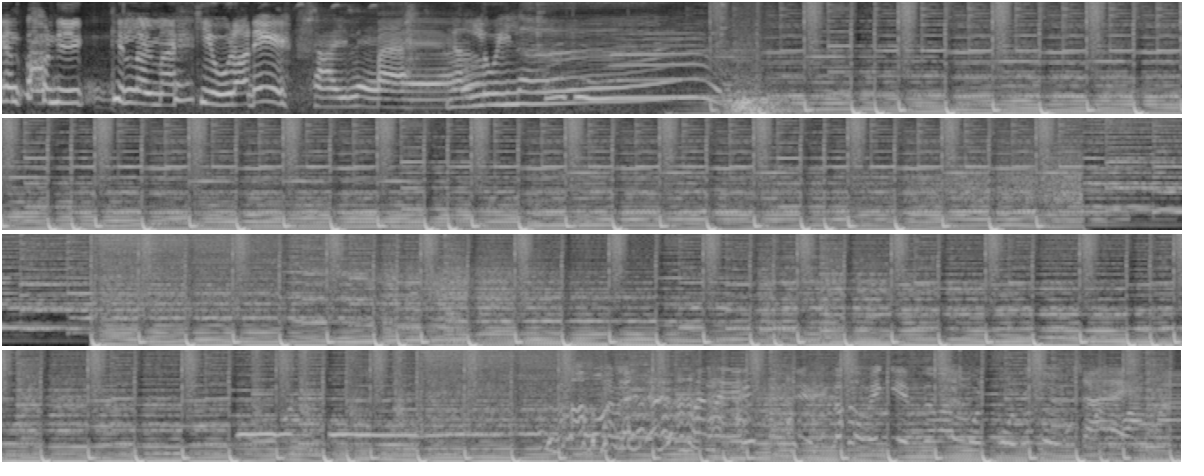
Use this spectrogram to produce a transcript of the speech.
งั้นตอนนี้กินเลยไหมหิวแล้วดิ ใช่แล้ว ไปงั้นลุยเลย คนคนก็คือใช่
